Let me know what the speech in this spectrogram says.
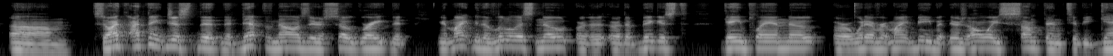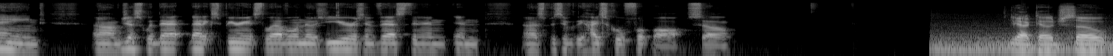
um, so I, I, think just the the depth of knowledge there is so great that it might be the littlest note or the or the biggest game plan note or whatever it might be, but there's always something to be gained um, just with that that experience level and those years invested in in uh, specifically high school football. So. Yeah, coach. So,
